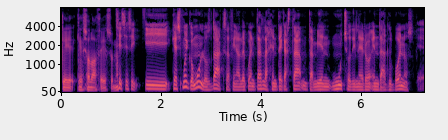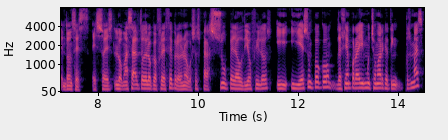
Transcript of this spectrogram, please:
que, solo hace eso, ¿no? Sí, sí, sí. Y que es muy común los DAX, a final de cuentas, la gente gasta también mucho dinero en DAX buenos. Entonces, eso es lo más alto de lo que ofrece, pero de nuevo, eso es para súper audiófilos y, y, es un poco, decían por ahí mucho marketing, pues más,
